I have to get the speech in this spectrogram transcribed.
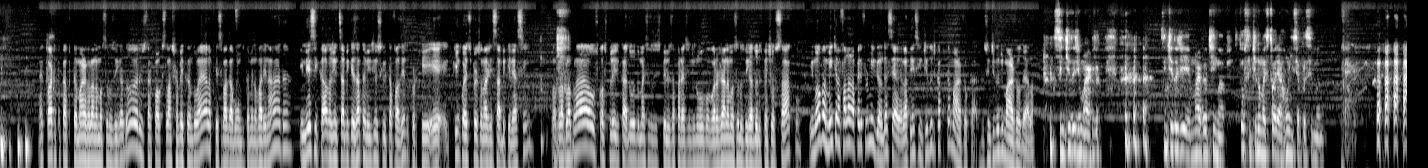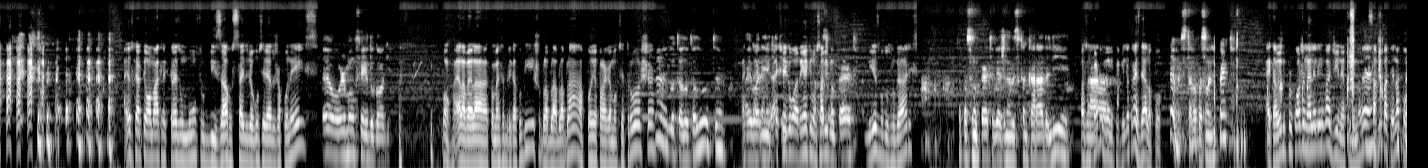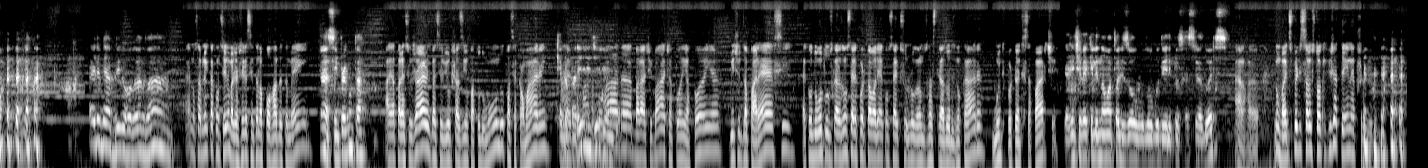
Aí corta pro Capitã Marvel lá na mansão dos Vingadores, o Star Fox lá chavecando ela, porque esse vagabundo também não vale nada. E nesse caso a gente sabe que é exatamente isso que ele tá fazendo, porque é, quem conhece o personagem sabe que ele é assim. Blá blá blá blá, os cosplays de Cadu do Mestre dos Espelhos aparecem de novo agora já na mansão dos Vingadores pra encher o saco. E novamente ela fala na pele formigando, é sério, ela tem sentido de Capitã Marvel, cara. O sentido de Marvel dela. Sentido de Marvel. Sentido de Marvel Team Up. Estou sentindo uma história ruim se aproximando. Aí os caras têm uma máquina que traz um monstro bizarro saído de algum seriado japonês. É o irmão feio do Gog. Bom, aí ela vai lá, começa a brigar com o bicho, blá blá blá blá, apanha pra largar a mão ser trouxa. Ah, luta, luta, luta. Aí, Aí o Aranha aí que- chega o Aranha que não Tá sabe perto. mesmo dos lugares. Tá passando perto, vê a janela escancarada ali. Passando Ah. perto dela, ele tá vindo atrás dela, pô. É, mas tava passando ali perto. Aí tá vendo por qual janela ele invadir, né? Porque ele não É. sabe bater na porta. Aí ele vê a briga rolando lá. É, não sabe nem o que tá acontecendo, mas já chega sentando a porrada também. É, sem perguntar. Aí aparece o Jarvis, vai servir um chazinho pra todo mundo, pra se acalmarem. Quebra Aí, a parede. Porrada, bate, bate, apanha, apanha. Bicho desaparece. É quando outro- os caras vão se teleportar, o Aranha consegue jogando os rastreadores no cara. Muito importante essa parte. E a gente vê que ele não atualizou o logo dele pros rastreadores. Ah, não vai desperdiçar o estoque que já tem, né, puxa vida.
